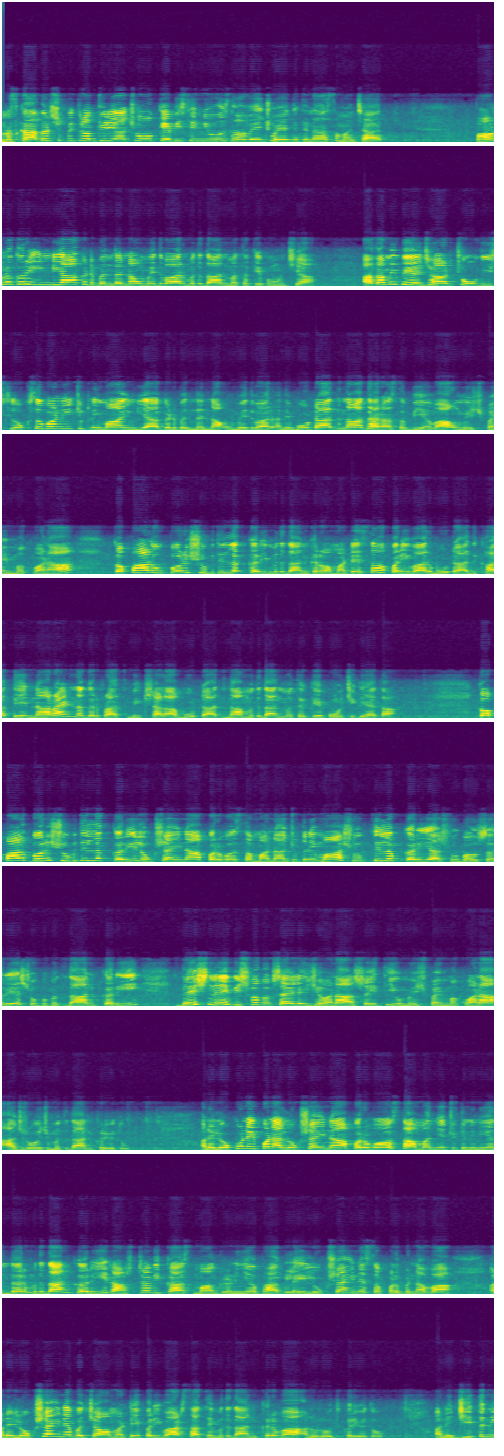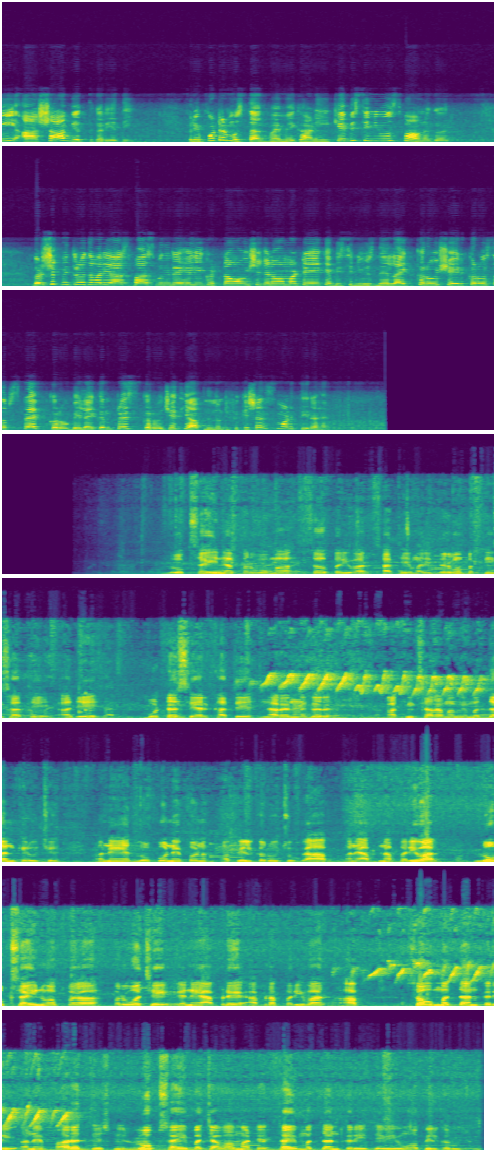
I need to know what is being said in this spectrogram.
નમસ્કાર, દર્શક મિત્રો, આપ જોઈ રહ્યા છો કેબીસી ન્યૂઝ હવે જોઈએ અગત્યના સમાચાર. ભાવનગર ઇન્ડિયા ગઠબંધનના ઉમેદવાર મતદાન મથકે પહોંચ્યા. આગામી બે હજાર ચોવીસ લોકસભાની ચૂંટણીમાં ઇન્ડિયા ગઠબંધનના ઉમેદવાર અને બોટાદના ધારાસભ્ય એવા ઉમેશભાઈ મકવાણા કપાળ ઉપર શુભ તિલક કરી મતદાન કરવા માટે સહપરિવાર બોટાદ ખાતે નારાયણનગર પ્રાથમિક શાળા બોટાદના મતદાન મથકે પહોંચી ગયા હતા. કપાળ પર શુભ તિલક કરી લોકશાહીના પર્વ સમાના ચૂંટણીમાં શુભ તિલક કરી, આ શુભ અવસરે શુભ મતદાન કરી દેશને વિશ્વ કક્ષાએ લઈ જવાના આશયથી ઉમેશભાઈ મકવાણા આજરોજ મતદાન કર્યું હતું. અને લોકોને પણ આ લોકશાહીના પર્વ સામાન્ય ચૂંટણીની અંદર મતદાન કરી રાષ્ટ્ર વિકાસમાં અગ્રણીય ભાગ લઈ લોકશાહીને સફળ બનાવવા અને લોકશાહીને બચાવવા માટે પરિવાર સાથે મતદાન કરવા અનુરોધ કર્યો હતો અને જીતની આશા વ્યક્ત કરી હતી. રિપોર્ટર મુસ્તાકભાઈ મેઘાણી, કેબીસી ન્યૂઝ ભાવનગર. દર્શક મિત્રો, તમારી આસપાસ બની રહેલી ઘટનાઓ વિશે જાણવા માટે કેબીસી ન્યૂઝને લાઇક કરો, શેર કરો, સબસ્ક્રાઇબ કરો બે લાઇકન પ્રેસ કરો, જેથી આપને નોટિફિકેશન્સ મળતી રહે. લોકશાહીના પર્વમાં સહપરિવાર સાથે મારી ધર્મપત્ની સાથે આજે બોટાદ શહેર ખાતે નારાયણનગર પ્રાથમિક શાળામાં મેં મતદાન કર્યું છે અને લોકોને પણ અપીલ કરું છું કે આપ અને આપના પરિવાર લોકશાહીનો આ પર્વ છે. એને આપણે, આપણા પરિવાર, આપ સૌ મતદાન કરી અને ભારત દેશની લોકશાહી બચાવવા માટે થઈ મતદાન કરી તેવી હું અપીલ કરું છું.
